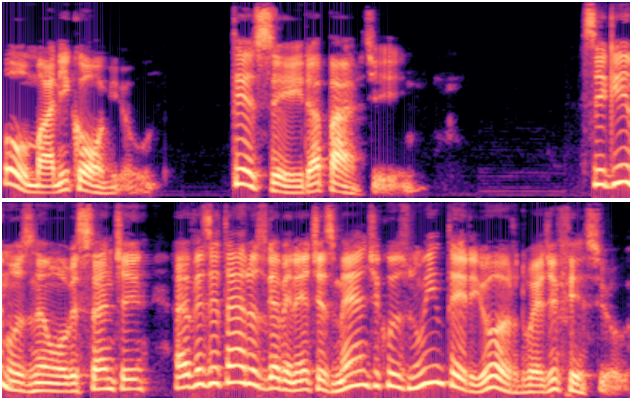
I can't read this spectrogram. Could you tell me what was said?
O Manicômio Terceira parte Seguimos, não obstante, a visitar os gabinetes médicos no interior do edifício.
